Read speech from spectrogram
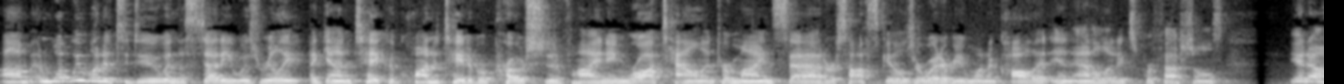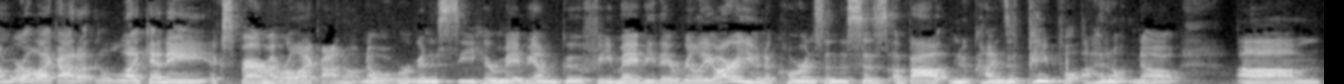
Um, and what we wanted to do in the study was really, again, take a quantitative approach to defining raw talent or mindset or soft skills or whatever you want to call it in analytics professionals. You know, and we're like, I don't like any experiment. We're like, I don't know what we're going to see here. Maybe I'm goofy. Maybe they really are unicorns, and this is about new kinds of people. I don't know. Um,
